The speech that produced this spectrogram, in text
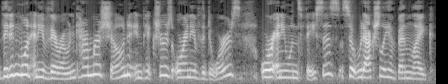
they didn't want any of their own cameras shown in pictures or any of the doors or anyone's faces. So it would actually have been like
